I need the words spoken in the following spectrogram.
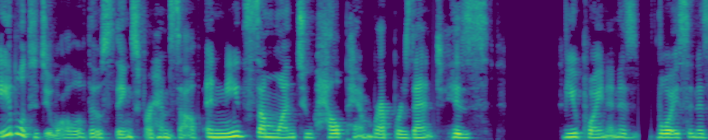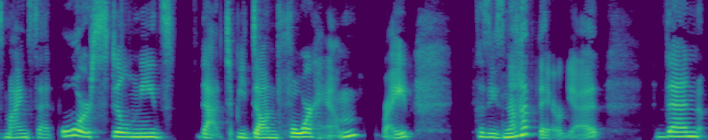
able to do all of those things for himself and needs someone to help him represent his viewpoint and his voice and his mindset, or still needs that to be done for him, right? Because he's not there yet, then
